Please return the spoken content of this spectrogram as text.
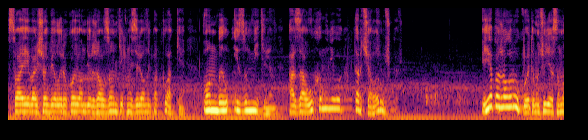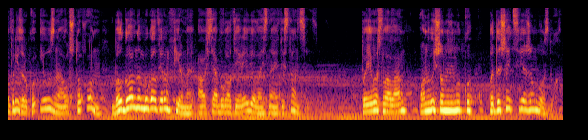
Своей большой белой рукой он держал зонтик на зеленой подкладке. Он был изумителен, а за ухом у него торчала ручка. И я пожал руку этому чудесному призраку и узнал, что он был главным бухгалтером фирмы, а вся бухгалтерия велась на этой станции. По его словам, он вышел на минутку подышать свежим воздухом.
